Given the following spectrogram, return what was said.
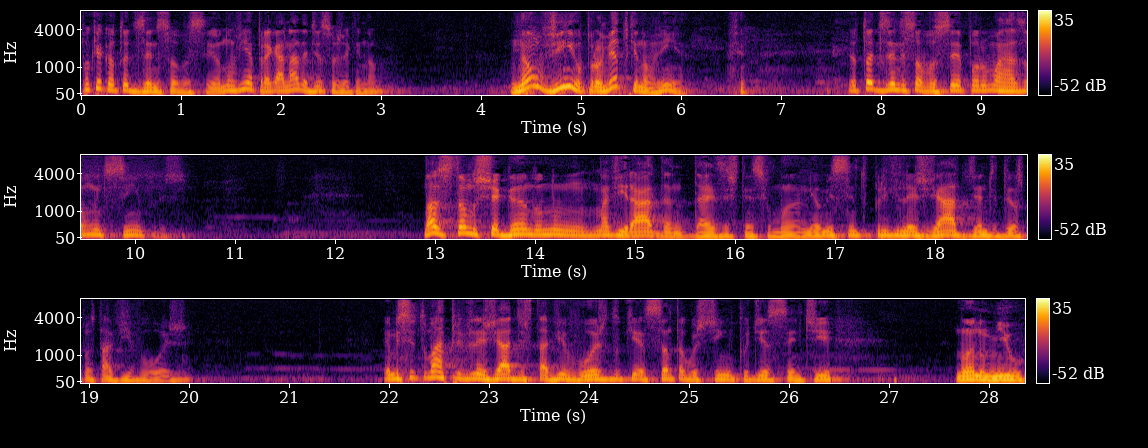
Por que, que eu estou dizendo isso a você? Eu não vinha pregar nada disso hoje aqui, não. Não vinha, eu prometo que não vinha. Eu estou dizendo isso a você por uma razão muito simples. Nós estamos chegando numa virada da existência humana e eu me sinto privilegiado diante de Deus por estar vivo hoje. Eu me sinto mais privilegiado de estar vivo hoje do que Santo Agostinho podia se sentir no ano mil,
